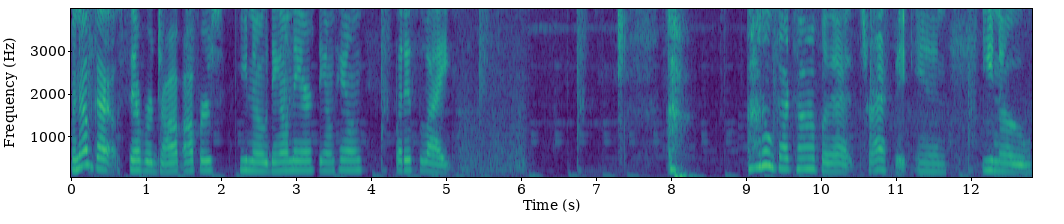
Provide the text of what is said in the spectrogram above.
and I've got several job offers, you know, down there, downtown, but it's like, I don't got time for that traffic and, you know,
